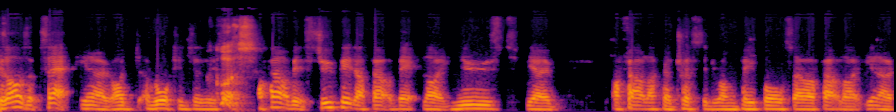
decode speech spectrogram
Because I was upset, you know, I, I walked into of this course I felt a bit stupid. I felt a bit like used. You know, I felt like I trusted the wrong people. So I felt like, you know,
